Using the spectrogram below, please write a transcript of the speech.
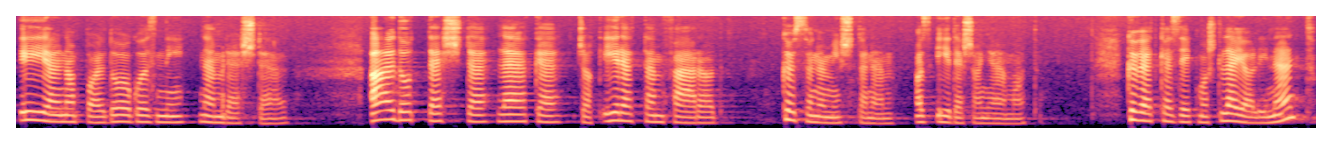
éjjel-nappal dolgozni nem restel. Áldott teste, lelke, csak érettem fárad. Köszönöm Istenem az édesanyámat. Következzék most Leja Linet,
